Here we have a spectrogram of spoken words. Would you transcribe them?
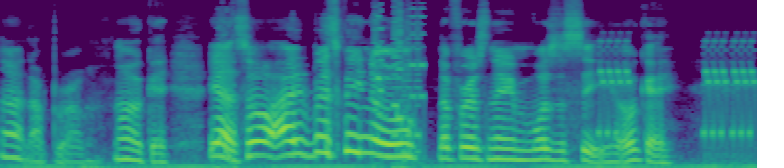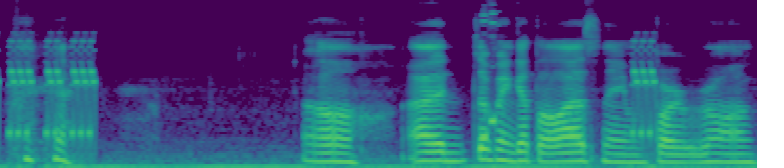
Not a problem. Okay. Yeah, so I basically knew the first name was a C. Okay. oh, I definitely got the last name part wrong.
